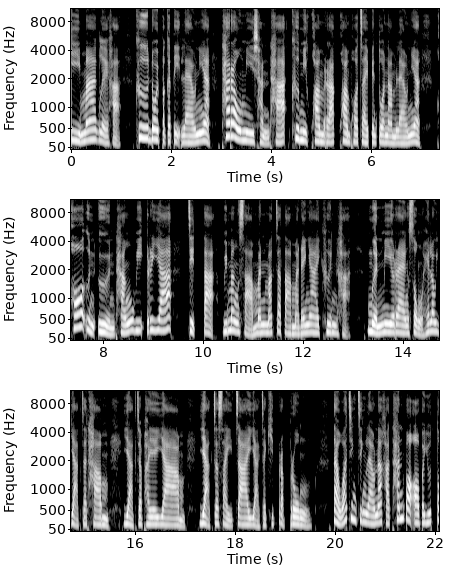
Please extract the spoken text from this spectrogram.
ดีมากเลยค่ะ คือโดยปกติแล้วเนี่ย ถ้าเรามีฉันทะ คือมีความรักความพอใจเป็นตัวนำแล้วเนี่ย ข้ออื่นๆ ทั้งวิริยะ จิตตะ วิมังสามันมักจะตามมาได้ง่ายขึ้นค่ะ เหมือนมีแรงส่งให้เราอยากจะทำ อยากจะพยายาม อยากจะใส่ใจ อยากจะคิดปรับปรุง แต่ว่าจริง ๆ แล้วนะคะ ท่านปอประยุทธ์โต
